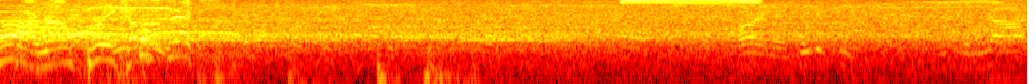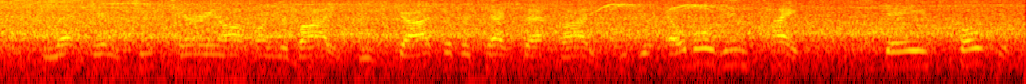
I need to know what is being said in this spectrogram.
All right, round three coming up next. goes in tight. Stay focused.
